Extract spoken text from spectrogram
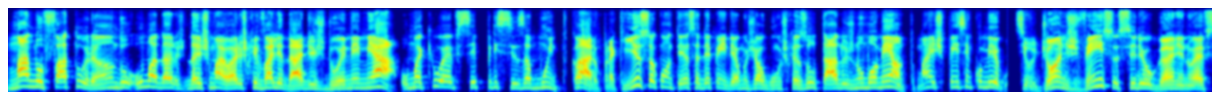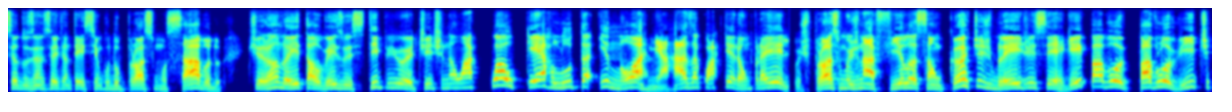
manufaturando uma das, das, maiores rivalidades do MMA, uma que o UFC precisa muito. Claro, para que isso aconteça, dependemos de alguns resultados no momento, mas pensem comigo, se o Jones vence o Cyril Gane no UFC 285 do próximo sábado, tirando aí talvez o Stipe Miocic, não há qualquer luta enorme, arrasa quarteirão para ele. Os próximos na fila são Curtis Blades, Sergei Pavlovich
